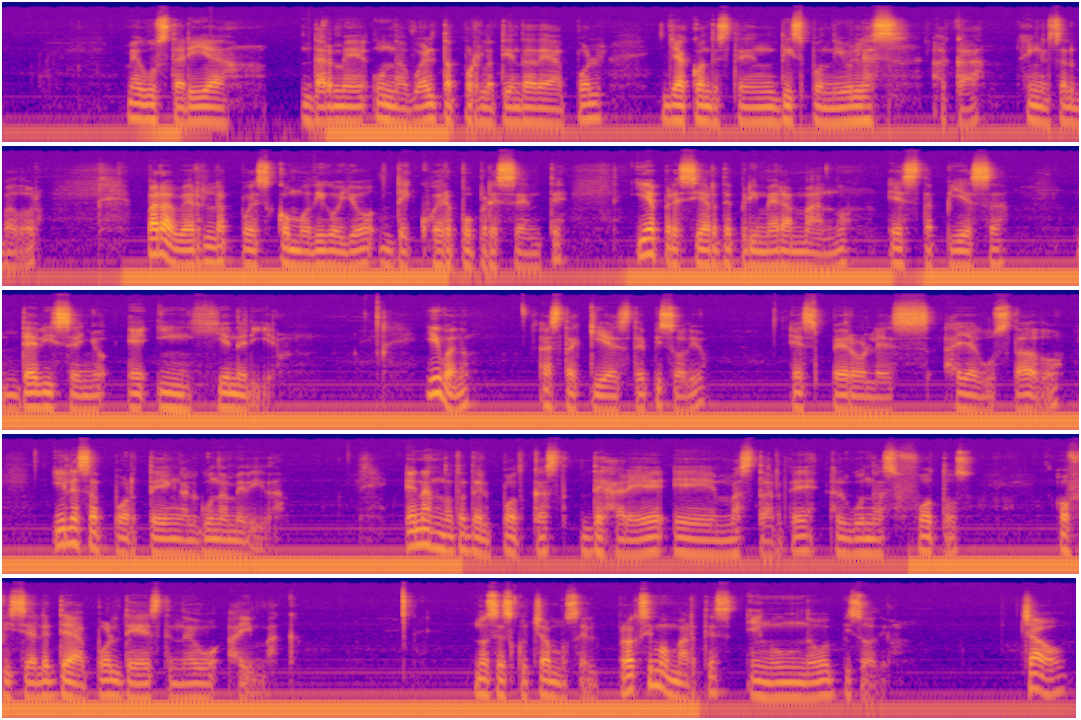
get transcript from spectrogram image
Me gustaría darme una vuelta por la tienda de Apple ya cuando estén disponibles acá en El Salvador para verla pues como digo yo de cuerpo presente y apreciar de primera mano esta pieza de diseño e ingeniería. Y bueno, hasta aquí este episodio. Espero les haya gustado y les aporte en alguna medida. En las notas del podcast dejaré eh, más tarde algunas fotos oficiales de Apple de este nuevo iMac. Nos escuchamos el próximo martes en un nuevo episodio. Chao.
